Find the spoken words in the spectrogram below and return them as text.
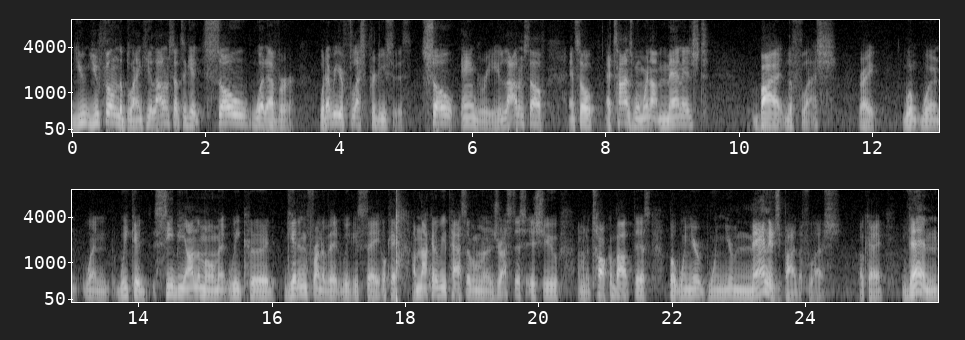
you, you fill in the blank, he allowed himself to get so whatever, whatever your flesh produces, so angry. He allowed himself, and so at times when we're not managed by the flesh, right? When, when, when we could see beyond the moment, we could get in front of it, we could say, okay, I'm not going to be passive, I'm going to address this issue, I'm going to talk about this. But when you're, when you're managed by the flesh, okay, then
